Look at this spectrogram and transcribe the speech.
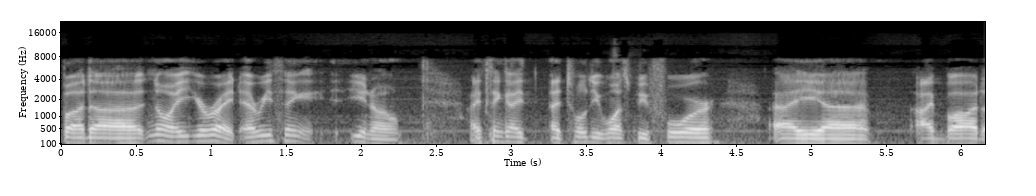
But uh, no, you're right. Everything, you know, I think I, I told you once before. I uh, I bought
